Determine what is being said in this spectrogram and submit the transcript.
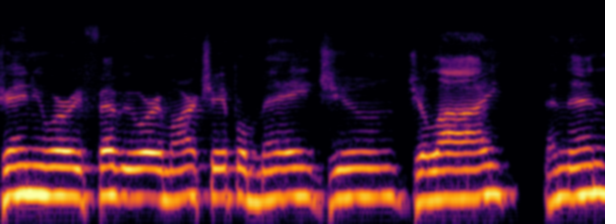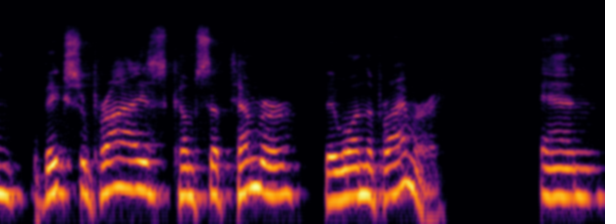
january february march april may june july and then big surprise come september they won the primary and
